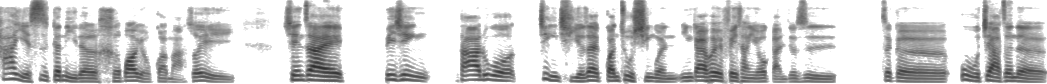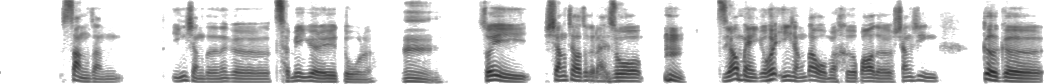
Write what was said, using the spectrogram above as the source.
它也是跟你的荷包有关嘛，所以现在毕竟大家如果近期有在关注新闻，应该会非常有感，就是这个物价真的上涨影响的那个层面越来越多了。嗯所以相较这个来说，只要每个会影响到我们荷包的，相信各个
